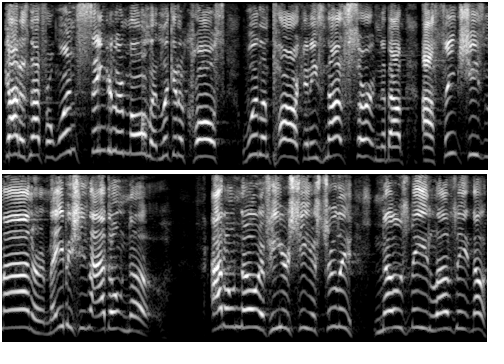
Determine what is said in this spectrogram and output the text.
God is not for one singular moment looking across Woodland Park and he's not certain about, I think she's mine or maybe she's not, I don't know. I don't know if he or she is truly knows me, loves me. No,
